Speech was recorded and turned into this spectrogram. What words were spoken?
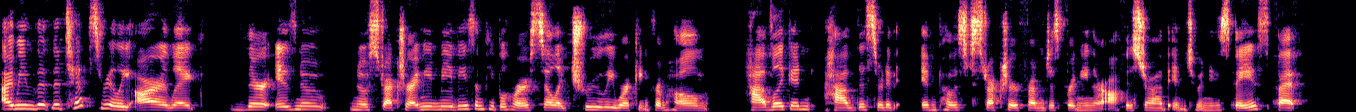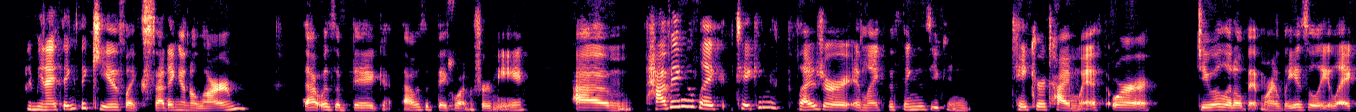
I mean, the, the tips really are like, there is no, no structure. I mean, maybe some people who are still like truly working from home have like a, have this sort of imposed structure from just bringing their office job into a new space. But I mean, I think the key is like setting an alarm that was a big that was a big one for me. Um having like taking pleasure in like the things you can take your time with or do a little bit more lazily like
